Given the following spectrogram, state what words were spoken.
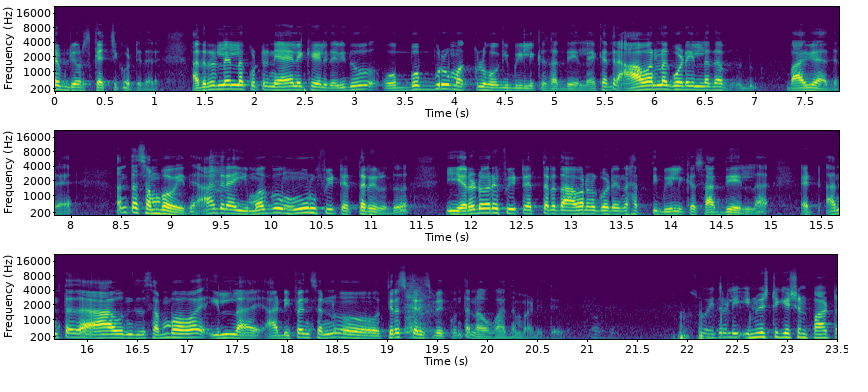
ಡಬ್ಲ್ಯೂ ಅವ್ರು ಸ್ಕೆಚ್ ಕೊಟ್ಟಿದ್ದಾರೆ. ಅದರಲ್ಲೆಲ್ಲ ಕೊಟ್ಟು ನ್ಯಾಯಾಲಯಕ್ಕೆ ಹೇಳಿದ್ದೇವೆ, ಇದು ಒಬ್ಬೊಬ್ಬರು ಮಕ್ಕಳು ಹೋಗಿ ಬೀಳಲಿಕ್ಕೆ ಸಾಧ್ಯ ಇಲ್ಲ. ಯಾಕಂದರೆ ಆವರಣ ಗೋಡೆ ಇಲ್ಲದ ಬಾವಿ ಆದರೆ ಅಂಥ ಸಂಭವ ಇದೆ. ಆದರೆ ಈ ಮಗು ಮೂರು ಫೀಟ್ ಎತ್ತರ ಇರೋದು ಈ ಎರಡೂವರೆ ಫೀಟ್ ಎತ್ತರದ ಆವರಣ ಗೋಡೆಯನ್ನು ಹತ್ತಿ ಬೀಳಲಿಕ್ಕೆ ಸಾಧ್ಯ ಇಲ್ಲ. ಎಟ್ ಅಂಥದ್ದು ಆ ಒಂದು ಸಂಭವ ಇಲ್ಲ. ಆ ಡಿಫೆನ್ಸನ್ನು ತಿರಸ್ಕರಿಸಬೇಕು ಅಂತ ನಾವು ವಾದ ಮಾಡಿದ್ದೇವೆ. ಸೊ ಇದರಲ್ಲಿ ಇನ್ವೆಸ್ಟಿಗೇಷನ್ ಪಾರ್ಟ್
